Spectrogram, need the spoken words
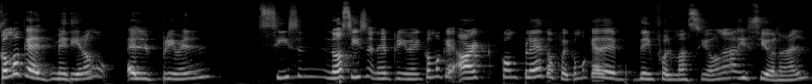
Como que metieron el primer season, no season, el primer como que arc completo, fue como que de, de información adicional.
